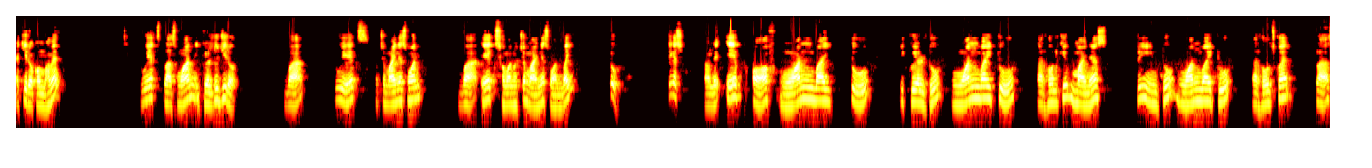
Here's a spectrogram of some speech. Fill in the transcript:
একই রকম ভাবে two x plus one equal to zero বা টু এক্স হচ্ছে মাইনাস ওয়ান বা এক্স সমান হচ্ছে মাইনাস ওয়ান বাই টু ঠিক আছে? তাহলে f of one by two equal to one by two তার whole cube minus three into one by two তার whole square plus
